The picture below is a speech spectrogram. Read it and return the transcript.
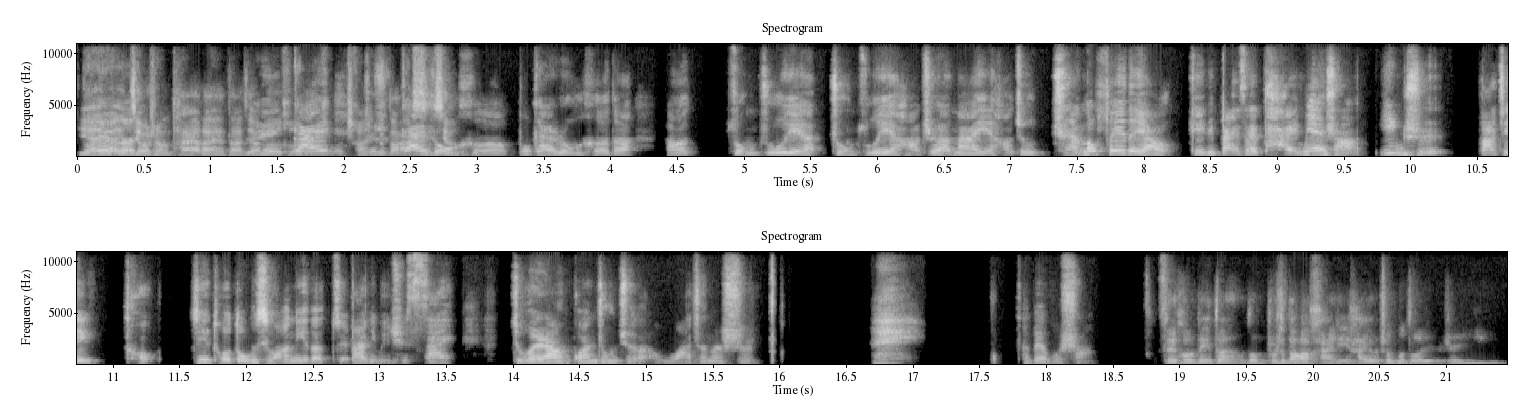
演员叫上台来，大家乐呵乐呵唱一个大该融合不该融合的，然后种族也种族也好，这那也好，就全都非得要给你摆在台面上，硬是把这头这坨东西往你的嘴巴里面去塞，就会让观众觉得哇，真的是，哎，特别不爽。最后那段我都不知道海里还有这么多人影。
